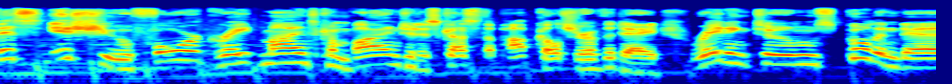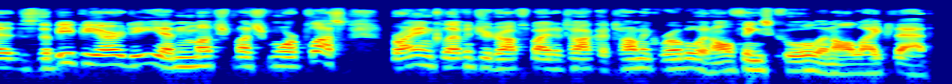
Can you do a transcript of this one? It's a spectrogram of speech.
this issue, four great minds combine to discuss the pop culture of the day, rating tombs, Poolin' Deads, the BPRD, and much, much more. Plus, Brian Clevinger drops by to talk Atomic Robo and all things cool and all like that.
